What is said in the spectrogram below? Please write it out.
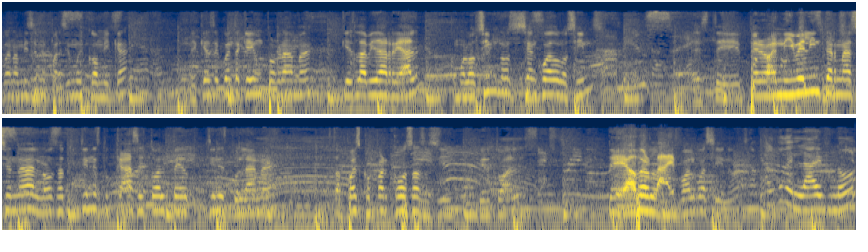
Bueno, a mí se me pareció muy cómica. De que hace cuenta que hay un programa que es la vida real, como los Sims, no sé si han jugado los Sims. Este, pero a nivel internacional, ¿no? O sea, tú tienes tu casa y todo el pedo, tú tienes tu lana. Hasta puedes comprar cosas así, virtual. De Other Life o algo así, ¿no? Algo de live, ¿no?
